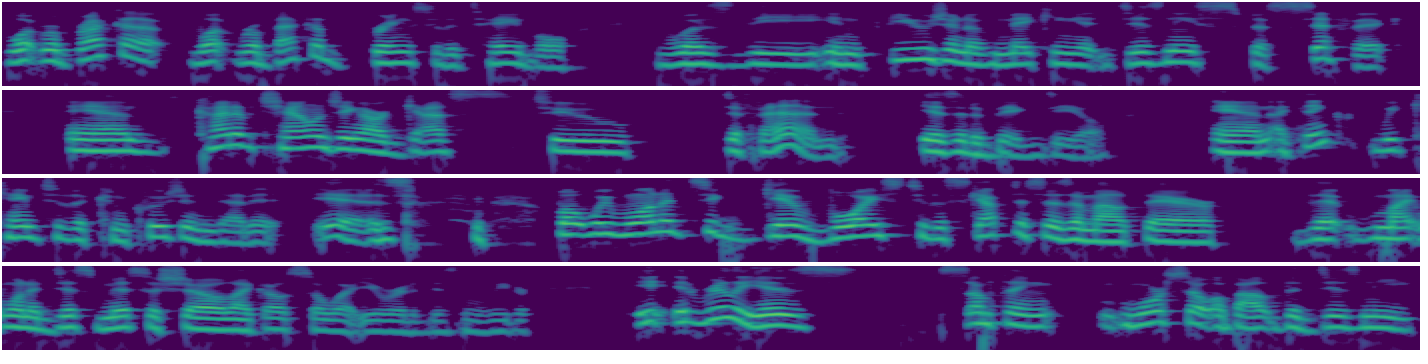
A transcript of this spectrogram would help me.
What Rebecca what Rebecca brings to the table was the infusion of making it Disney specific and kind of challenging our guests to defend is it a big deal? And I think we came to the conclusion that it is, but we wanted to give voice to the skepticism out there that might want to dismiss a show like, oh, so what? You were at a Disney leader. It, it really is something more so about the Disney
